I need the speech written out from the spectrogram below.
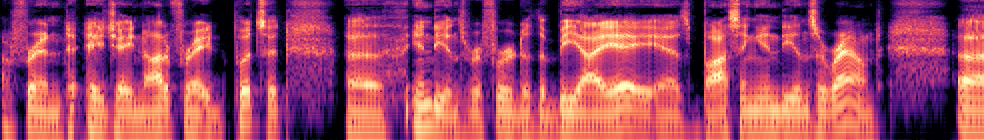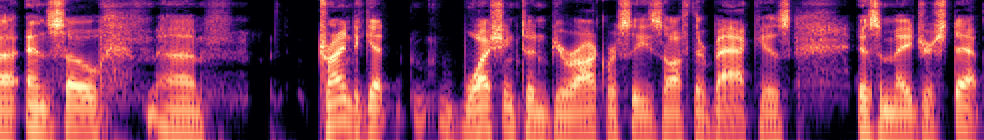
our friend AJ Not Afraid puts it, uh, Indians refer to the BIA as bossing Indians around, uh, and so trying to get Washington bureaucracies off their back is is a major step.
